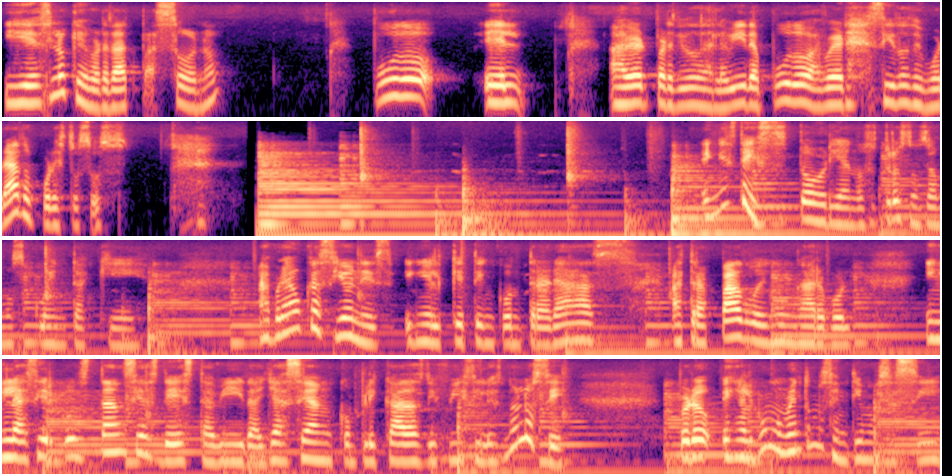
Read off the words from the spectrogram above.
Y es lo que verdad pasó, ¿no? Pudo él haber perdido la vida, pudo haber sido devorado por estos osos. En esta historia nosotros nos damos cuenta que habrá ocasiones en el que te encontrarás atrapado en un árbol, en las circunstancias de esta vida, ya sean complicadas, difíciles, no lo sé, pero en algún momento nos sentimos así,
